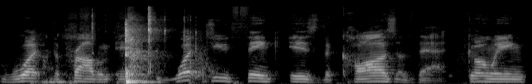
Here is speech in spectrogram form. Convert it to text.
what the problem is. What do you think is the cause of that? Going,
